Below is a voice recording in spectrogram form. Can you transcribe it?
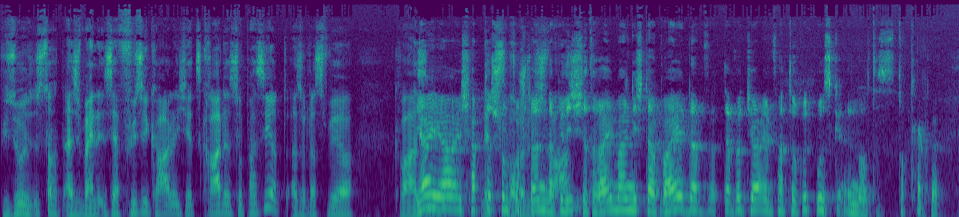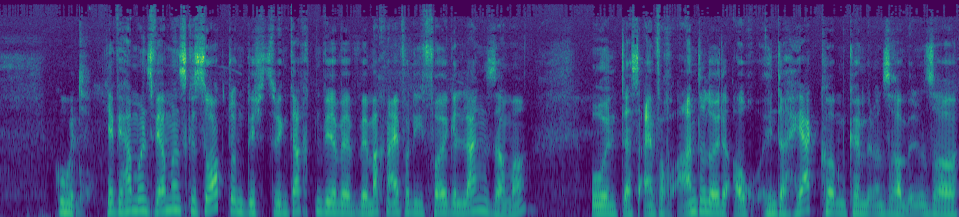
Wieso? Das ist doch, also ich meine, ist ja physikalisch jetzt gerade so passiert. Also, dass wir quasi. Ja, ja, ich habe das schon Woche verstanden. Da bin ich ja dreimal nicht dabei. Da, da, wird ja einfach der Rhythmus geändert. Das ist doch kacke. Gut. Ja, wir haben uns, wir haben uns gesorgt um dich, deswegen dachten wir, wir, wir machen einfach die Folge langsamer und dass einfach andere Leute auch hinterherkommen können mit unserer, mit unserer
